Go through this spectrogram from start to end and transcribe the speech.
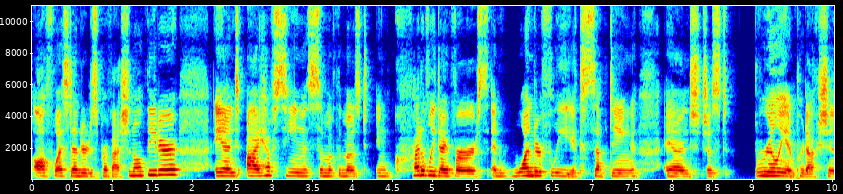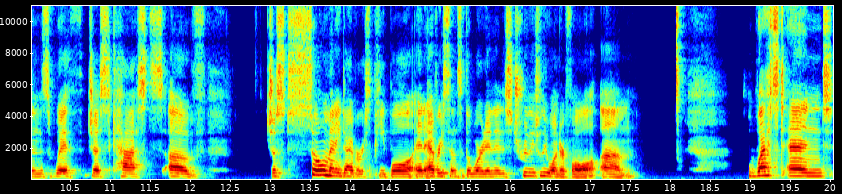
off West End or just professional theater. And I have seen some of the most incredibly diverse and wonderfully accepting and just brilliant productions with just casts of just so many diverse people in every sense of the word. And it is truly, truly wonderful. Um, West End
